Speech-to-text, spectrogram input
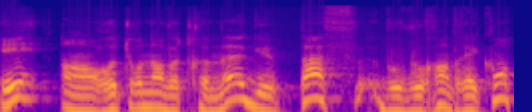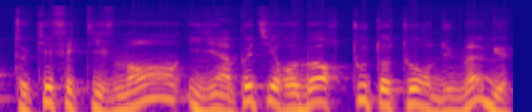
Et en retournant votre mug, paf, vous vous rendrez compte qu'effectivement, il y a un petit rebord tout autour du mug.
